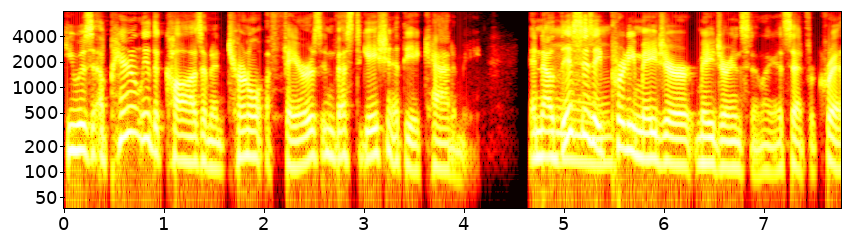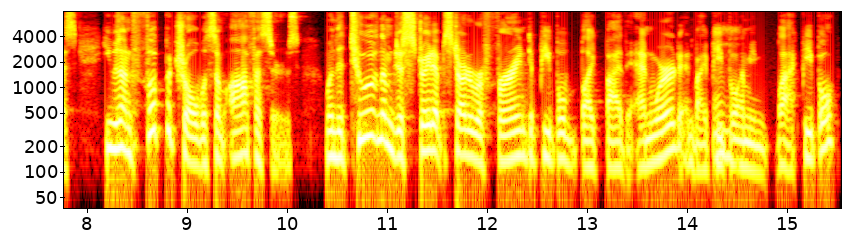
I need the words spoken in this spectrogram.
He was apparently the cause of an internal affairs investigation at the academy. And now this is a Hmm. pretty major, major incident, like I said, for Chris. He was on foot patrol with some officers when the two of them just straight up started referring to people like by the N word, and by people, I mean black people.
